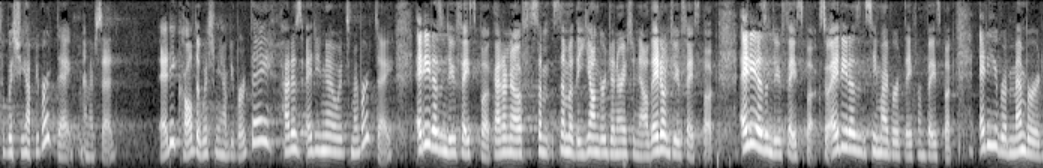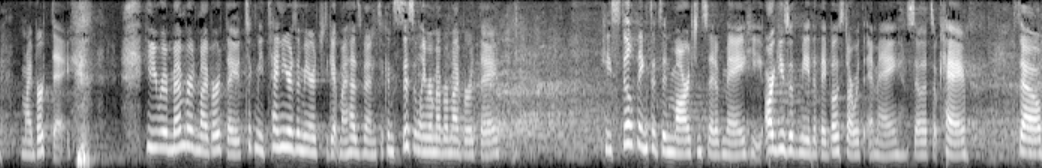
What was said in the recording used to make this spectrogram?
to wish you happy birthday. And I said, Eddie called to wish me happy birthday? How does Eddie know it's my birthday? Eddie doesn't do Facebook. I don't know if some, some of the younger generation now, they don't do Facebook. Eddie doesn't do Facebook, so Eddie doesn't see my birthday from Facebook. Eddie remembered my birthday. he remembered my birthday. It took me 10 years of marriage to get my husband to consistently remember my birthday. he still thinks it's in March instead of May. He argues with me that they both start with MA, so that's okay. So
